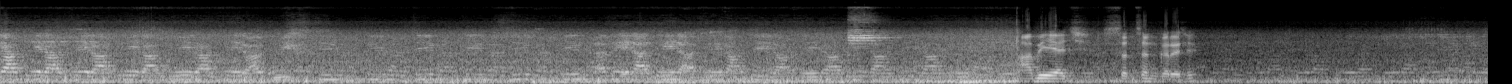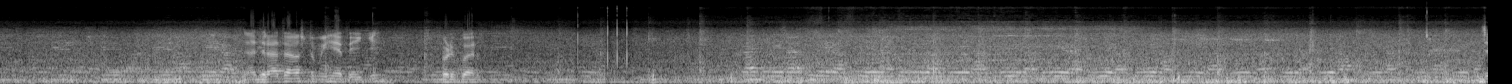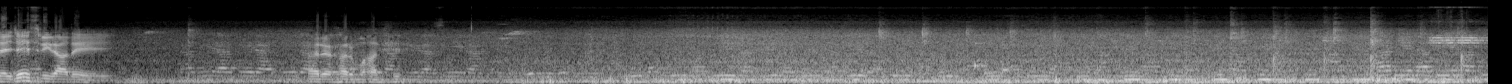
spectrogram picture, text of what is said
રાધે રાધે રાધે રાધે રાધે રાધે રાધે રાધે રાધે રાધે રાધે રાધે રાધે રાધે આ બે આજ સત્સંગ કરે છે આજ રાધા અષ્ટમી હે તે કે થોડીક વાર રાધે જય શ્રી રાધે. હર હર મહાદેવ. રાધે રાધે.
